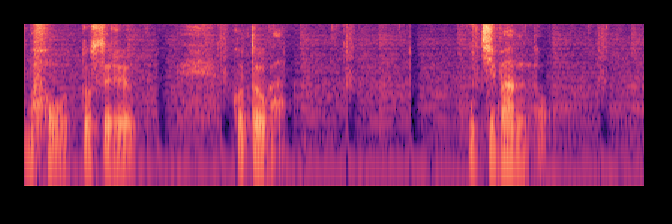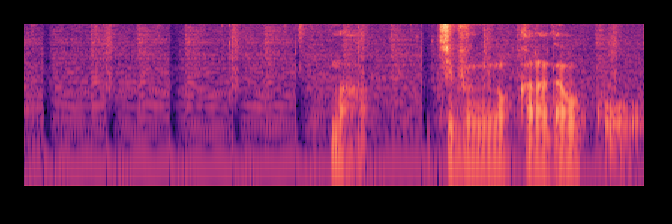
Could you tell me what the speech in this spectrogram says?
う、ぼーっとすることが一番の、まあ、自分の体をこ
